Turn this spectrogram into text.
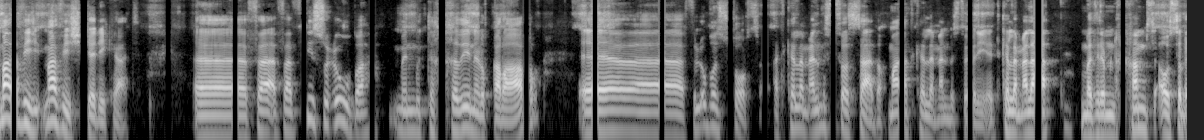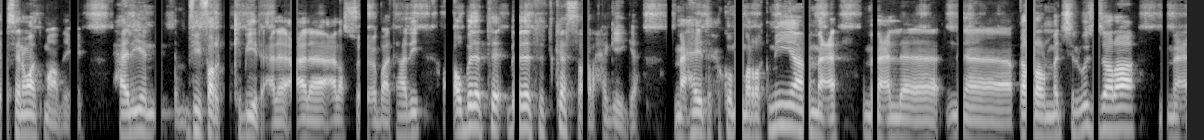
ما في ما في شركات. آه، ففي صعوبة من متخذين القرار. آه، في ال open source أتكلم عن المستوى السابق ما أتكلم عن المستوى أتكلم على مثلا من خمس أو سبع سنوات ماضية. حاليا في فرق كبير على على على الصعوبات هذه أو بدات بدأت تتكسر حقيقة. مع هيئة الحكومة الرقمية مع مع آه، قرار مجلس الوزراء مع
